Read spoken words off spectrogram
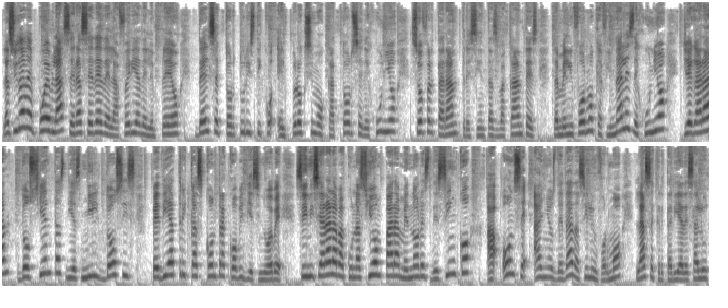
La ciudad de Puebla será sede de la Feria del Empleo del sector turístico el próximo 14 de junio. Se ofertarán 300 vacantes. También informo que a finales de junio llegarán 210 mil dosis pediátricas contra COVID-19. Se iniciará la vacunación para menores de 5 a 11 años de edad, así lo informó la Secretaría de Salud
